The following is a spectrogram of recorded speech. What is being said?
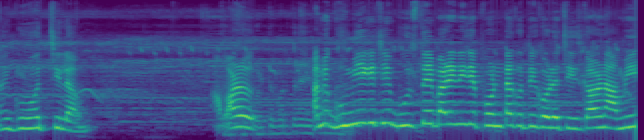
আমি ঘুমোচ্ছিলাম। আমার আমি ঘুমিয়ে গেছি বুঝতেই পারিনি যে ফোনটা তুই করেছিস কারণ আমি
